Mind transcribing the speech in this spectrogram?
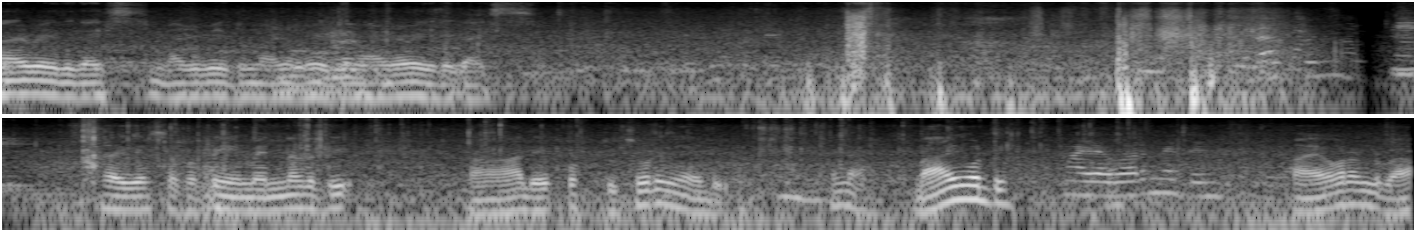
മഴ പെയ്ത് ഗൈസ് മഴ പെയ്ത് മഴ പെയ്ത് മഴ പെയ്ത് ഗൈസ് ഗൈസ് അപ്പോൾ പേയ്മെന്റ് നടത്തി. ആ അതെ പൊട്ടിച്ചു തുടങ്ങിയത് അല്ല ബാ ഇങ്ങോട്ട്. മഴ കുറണ്ട് ബാ.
